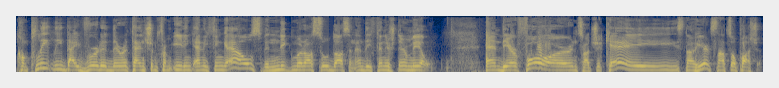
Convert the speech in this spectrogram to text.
completely diverted their attention from eating anything else, and they finished their meal. And therefore, in such a case, now here it's not so pashut.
